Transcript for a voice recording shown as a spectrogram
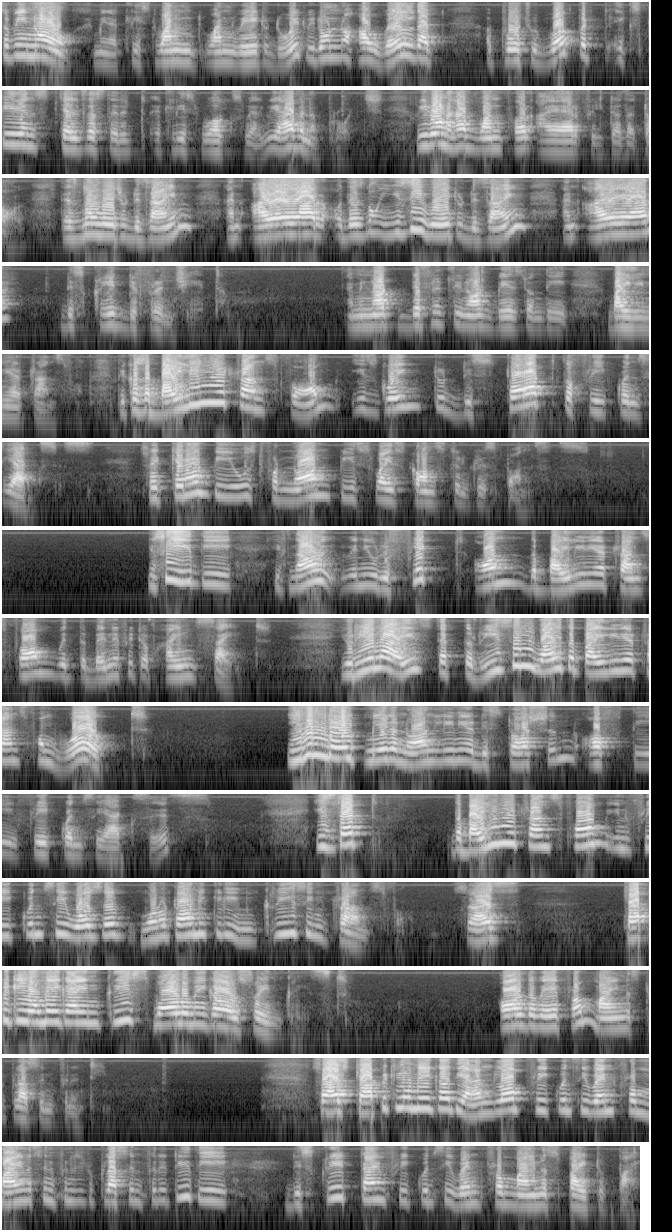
So, we know I mean at least one, one way to do it, we do not know how well that approach would work, but experience tells us that it at least works well, we have an approach. We do not have one for IIR filters at all. There is no way to design an IIR or there is no easy way to design an IIR discrete differentiator. I mean not definitely not based on the bilinear transform, because a bilinear transform is going to distort the frequency axis. So, it cannot be used for non piecewise constant responses. You see the if now when you reflect on the bilinear transform with the benefit of hindsight, you realize that the reason why the bilinear transform worked even though it made a nonlinear distortion of the frequency axis, is that the bilinear transform in frequency was a monotonically increasing transform. So, as capital omega increased, small omega also increased all the way from minus to plus infinity. So, as capital omega the analog frequency went from minus infinity to plus infinity, the discrete time frequency went from minus pi to pi.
